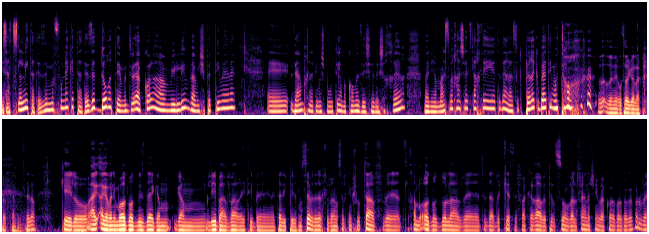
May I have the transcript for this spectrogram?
איזה עצלנית את, איזה מפונקת את, איזה דור אתם, אתה יודע, כל המילים והמשפטים האלה. אה, זה היה מבחינתי משמעותי, המקום הזה של לשחרר, ואני ממש שמחה שהצלחתי, אתה יודע, לעשות פרק ב' עם אותו. אז אני רוצה רגע להקשות כאן, בסדר? כאילו, אגב, אני מאוד מאוד מזדהה, גם, גם לי בעבר הייתי, ב, הייתה לי פעילות נוספת, הייתה לי חברה נוספת עם שותף, והצלחה מאוד מאוד גדולה, ואת יודעת, וכסף, והכרה, ופרסום, ואלפי אנשים, והכל, הכל, הכל, הכל,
